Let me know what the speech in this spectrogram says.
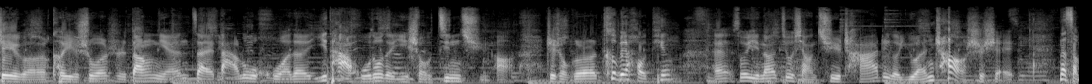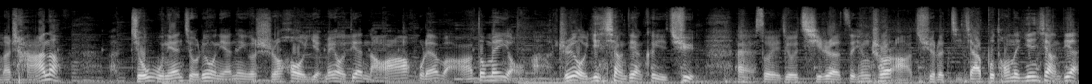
这个可以说是当年在大陆火得一塌糊涂的一首金曲啊！这首歌特别好听，哎，所以呢就想去查这个原唱是谁。那怎么查呢？九五年、九六年那个时候也没有电脑啊、互联网啊都没有啊，只有音像店可以去，哎，所以就骑着自行车啊去了几家不同的音像店，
